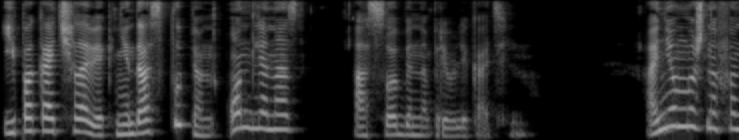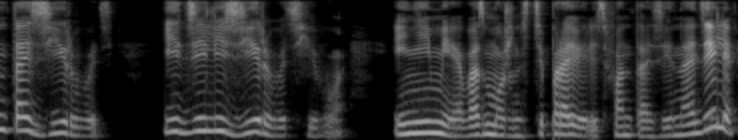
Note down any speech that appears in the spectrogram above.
И пока человек недоступен, он для нас особенно привлекателен. О нем можно фантазировать, идеализировать его, и не имея возможности проверить фантазии на деле,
